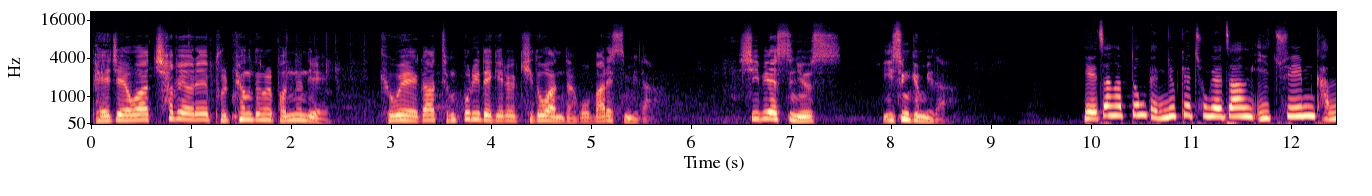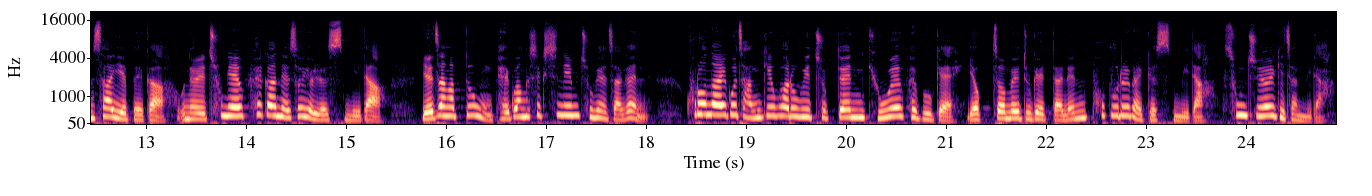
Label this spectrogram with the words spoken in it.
배제와 차별의 불평등을 벗는 일에 교회가 등불이 되기를 기도한다고 말했습니다. CBS 뉴스 이승규입니다. 예장합동 106회 총회장 이취임 감사 예배가 오늘 총회 회관에서 열렸습니다. 예장합동 백왕식 신임 총회장은 코로나19 장기화로 위축된 교회 회복에 역점을 두겠다는 포부를 밝혔습니다. 송주열 기자입니다.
